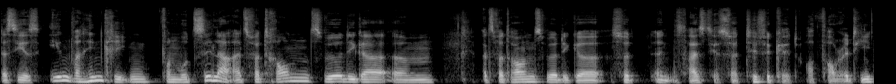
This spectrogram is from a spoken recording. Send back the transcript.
dass sie es irgendwann hinkriegen, von Mozilla als vertrauenswürdiger, ähm, als vertrauenswürdiger, äh, das heißt ja Certificate Authority,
